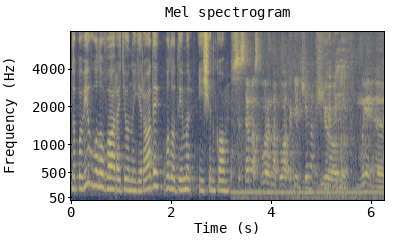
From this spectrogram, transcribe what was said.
доповів голова районної ради Володимир Іщенко. Система створена була таким чином, що ми е,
